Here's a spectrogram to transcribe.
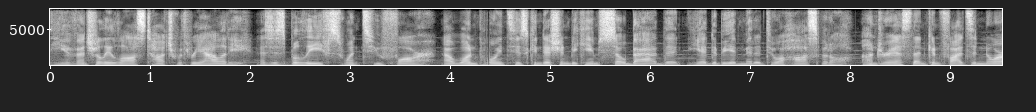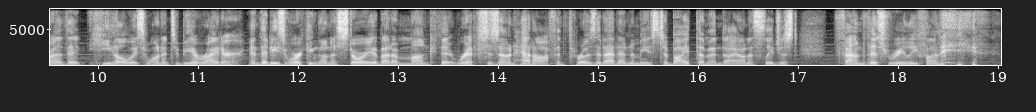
he eventually lost touch with reality as his beliefs went too far. At one point, his condition became so bad that he had to be admitted to a hospital. Andreas then confides in Nora that he always wanted to be a writer, and that he's working on a story about a monk that rips his own head off and throws it at enemies to bite them, and I honestly just found this really funny.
